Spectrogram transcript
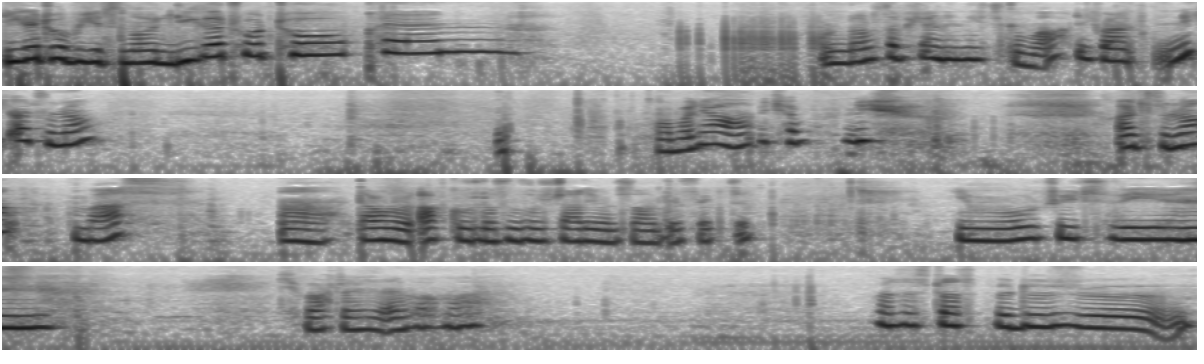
Ligatur habe ich jetzt neun Ligatur-Token. Und sonst habe ich eigentlich nichts gemacht. Ich war nicht allzu lang. Aber ja, ich habe nicht allzu lang. Was? Ah, Download abgeschlossen für Stadion-Soundeffekte. Emojis wählen. Ich mache das jetzt einfach mal. Was ist das bitte schön?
